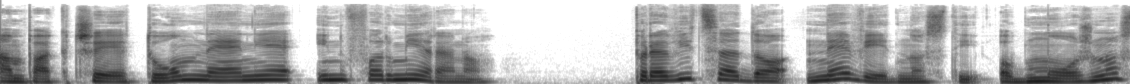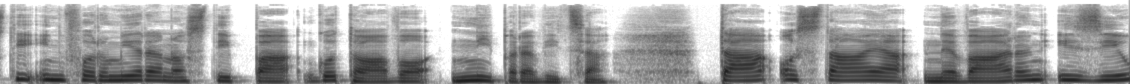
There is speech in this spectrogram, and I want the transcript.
ampak če je to mnenje informirano. Pravica do nevednosti ob možnosti informiranosti pa gotovo ni pravica. Ta ostaja nevaren izziv,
